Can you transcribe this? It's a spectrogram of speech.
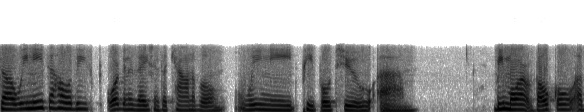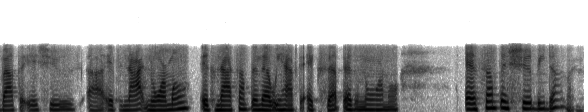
So we need to hold these organizations accountable. We need people to um, be more vocal about the issues. Uh, it's not normal. It's not something that we have to accept as a normal, and something should be done.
